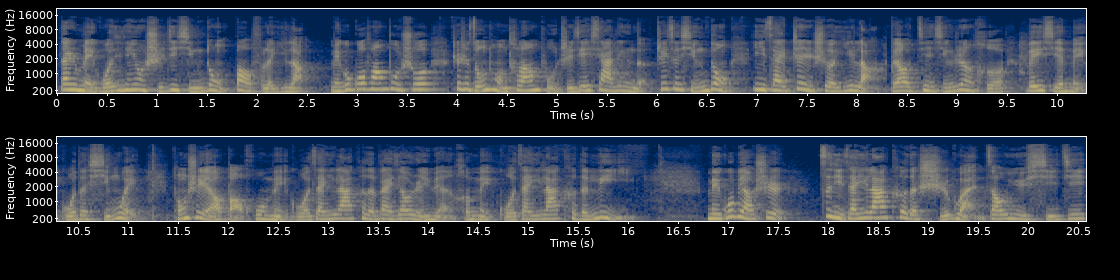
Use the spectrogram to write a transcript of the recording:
但是美国今天用实际行动报复了伊朗。美国国防部说，这是总统特朗普直接下令的。这次行动意在震慑伊朗，不要进行任何威胁美国的行为，同时也要保护美国在伊拉克的外交人员和美国在伊拉克的利益。美国表示，自己在伊拉克的使馆遭遇袭击，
